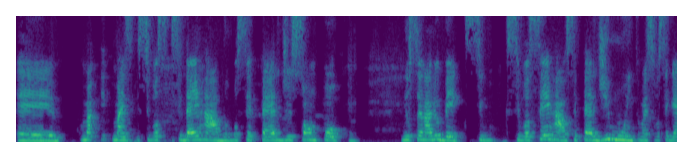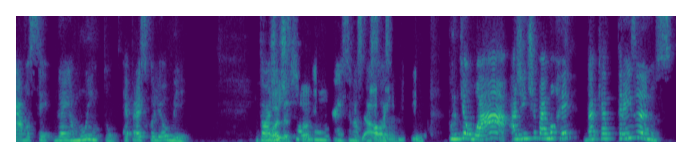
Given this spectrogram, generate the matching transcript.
é, mas se, você, se der errado, você perde só um pouco. E o cenário B, se, se você errar, você perde muito, mas se você ganhar, você ganha muito, é para escolher o B. Então a Olha gente comenta isso nas Legal, pessoas. Hein? Porque o A, a gente vai morrer daqui a três anos.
